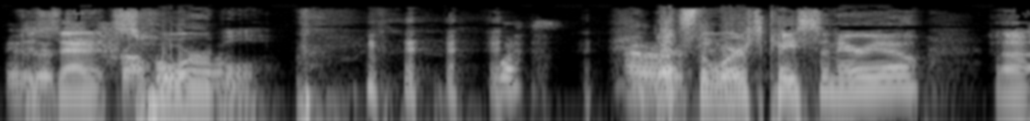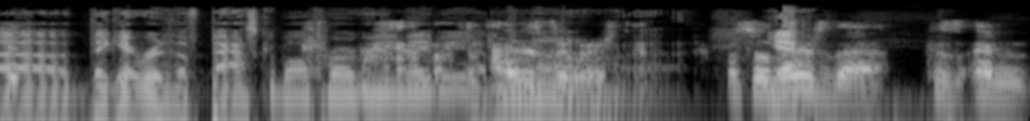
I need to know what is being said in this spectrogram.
is, it that it's horrible. What is, What's the worst case scenario? Uh, they get rid of the basketball program, maybe. I I don't didn't know. understand. Well, so Yeah. there's that because and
